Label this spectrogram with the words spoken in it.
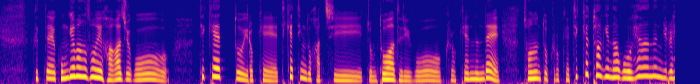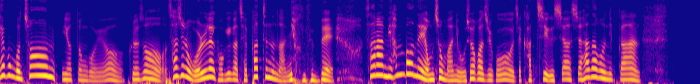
그때 공개 방송에 가가지고 티켓도 이렇게 티켓팅도 같이 좀 도와드리고 그렇게 했는데 저는 또 그렇게 티켓 확인하고 해야 하는 일을 해본 건 처음이었던 거예요. 그래서 사실은 원래 거기가 제 파트는 아니었는데 사람이 한 번에 엄청 많이 오셔가지고 이제 같이 으쌰으쌰 하다 보니까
